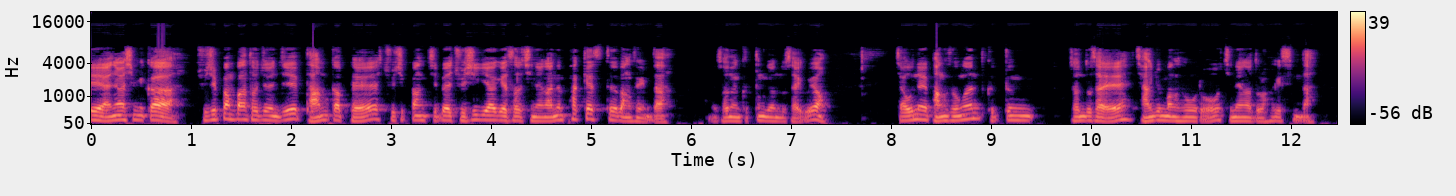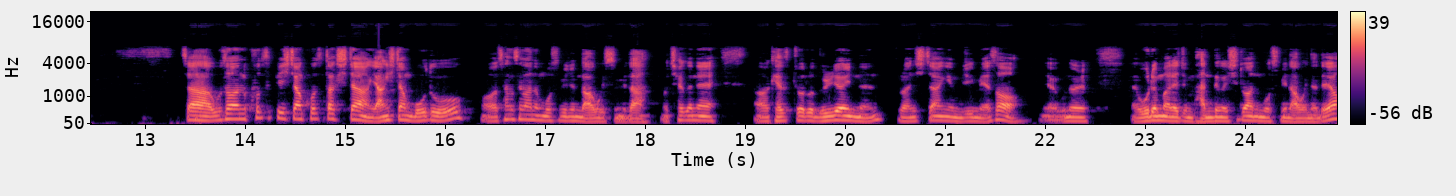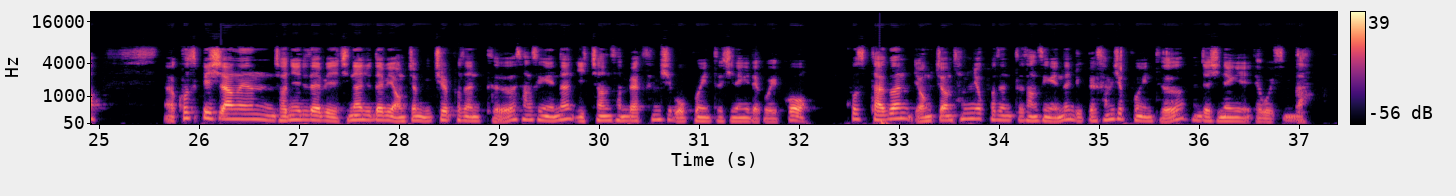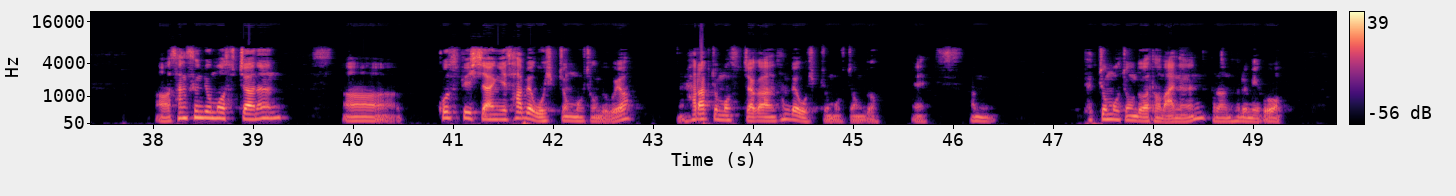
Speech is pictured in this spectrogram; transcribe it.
예, 안녕하십니까. 주식빵빵 터지는 집, 다음 카페, 주식빵집의 주식 이야기에서 진행하는 팟캐스트 방송입니다. 저는 급등전도사이고요. 자, 오늘 방송은 급등전도사의 장준 방송으로 진행하도록 하겠습니다. 자, 우선 코스피 시장, 코스닥 시장, 양시장 모두 어, 상승하는 모습이 좀 나오고 있습니다. 뭐 최근에 어, 계속적으로 눌려 있는 그런 시장의 움직임에서 예, 오늘 오랜만에 좀 반등을 시도하는 모습이 나오고 있는데요. 아, 코스피 시장은 전일 대비, 지난주 대비 0.67% 상승했는 2335포인트 진행이 되고 있고, 코스닥은 0.36% 상승했는 630포인트 현재 진행이 되고 있습니다. 어, 상승 종목 숫자는 어, 코스피 시장이 450 종목 정도고요. 하락 종목 숫자가 한350 종목 정도. 예, 한 100 종목 정도가 더 많은 그런 흐름이고,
